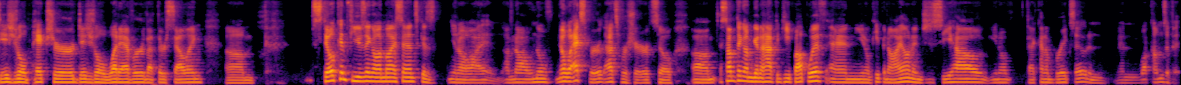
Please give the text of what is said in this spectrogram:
digital picture, digital whatever that they're selling. Um, still confusing on my sense because you know I I'm not no no expert that's for sure. So um, something I'm gonna have to keep up with and you know keep an eye on and just see how you know that kind of breaks out and and what comes of it.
